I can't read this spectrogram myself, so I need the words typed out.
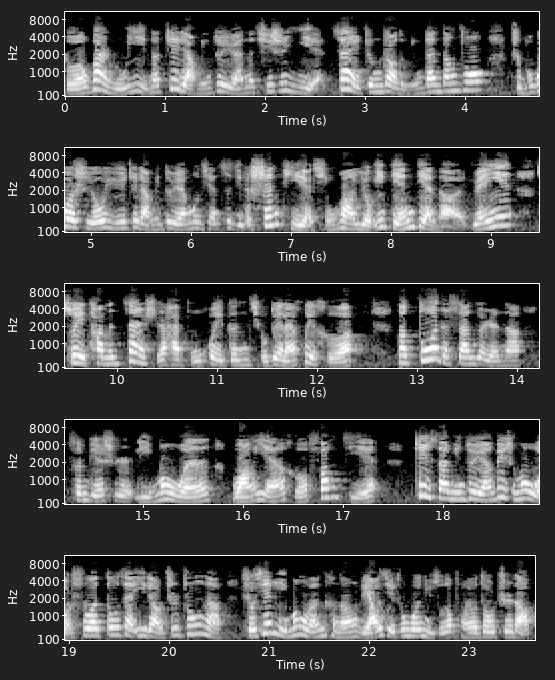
和万如意。那这两名队员呢，其实也在征召的名单当中，只不过是由于这两名队员目前自己的身体情况有一点点的原因，所以他们暂时还不会跟球队来会合。那多的三个人呢，分别是李梦雯、王岩和方杰。这三名队员为什么我说都在意料之中呢？首先，李梦雯可能了解中国女足的朋友都知道，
